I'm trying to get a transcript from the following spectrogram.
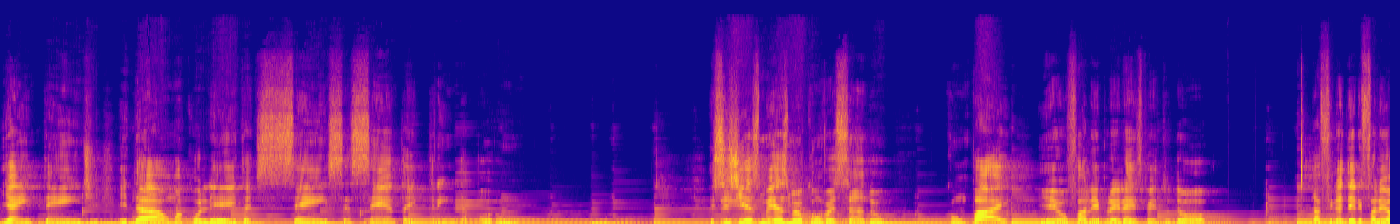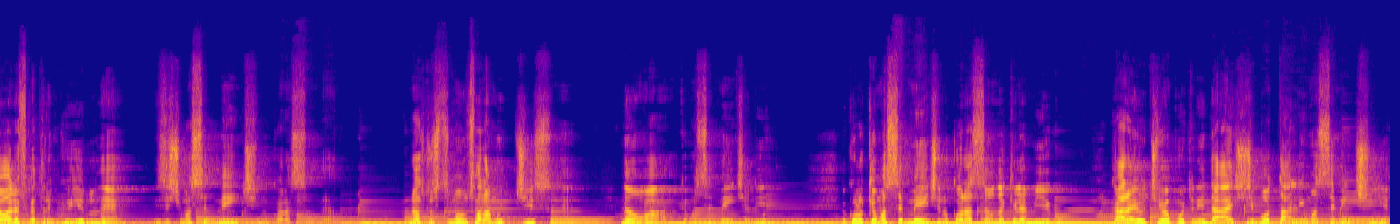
e a entende e dá uma colheita de 100, 60 e 30 por um." Esses dias mesmo eu conversando com o pai e eu falei para ele a respeito do da filha dele falei: "Olha, fica tranquilo, né? Existe uma semente no coração dela. Nós costumamos falar muito disso, né? Não, ó, tem uma semente ali. Eu coloquei uma semente no coração daquele amigo. Cara, eu tive a oportunidade de botar ali uma sementinha.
